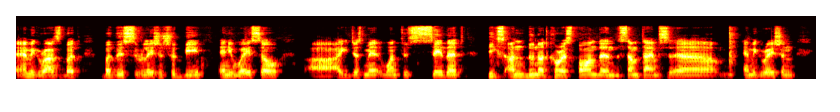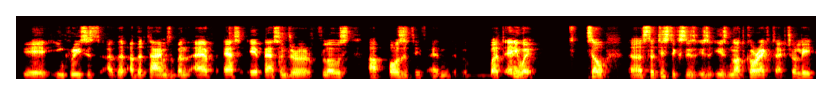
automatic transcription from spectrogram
immigrants, but but this relation should be anyway. So I just want to say that peaks do not correspond, and sometimes immigration increases at the, at the, times when air, air passenger flows are positive. And but anyway, so uh, statistics is, is, is, not correct actually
